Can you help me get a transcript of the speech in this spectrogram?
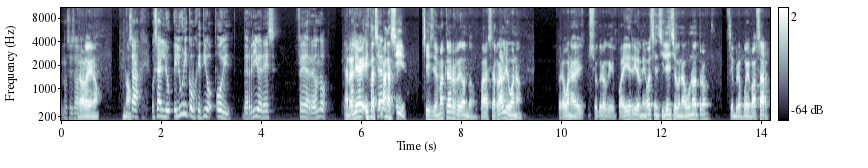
No se sabe. la verdad que no. No. O sea, o sea el, el único objetivo hoy de River es Fede Redondo. En realidad, ¿Es esta más claro? semana sí. Sí, sí, más claro redondo. Para cerrarlo y bueno. Pero bueno, eh, yo creo que por ahí River negocia en silencio con algún otro. Siempre puede pasar.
